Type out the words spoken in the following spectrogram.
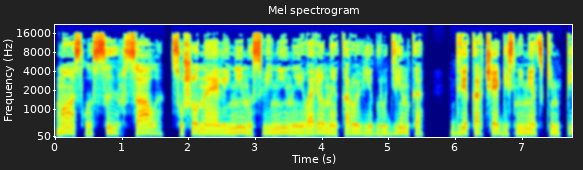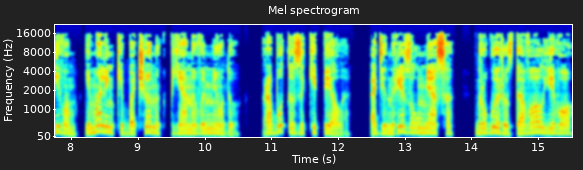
масло, сыр, сало, сушеная оленина, свинина и вареная коровья грудинка, две корчаги с немецким пивом и маленький бочонок пьяного меду. Работа закипела. Один резал мясо, другой раздавал его,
